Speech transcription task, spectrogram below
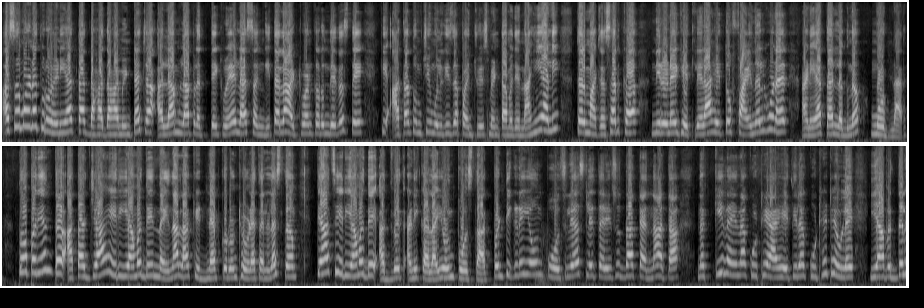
असं म्हणत रोहिणी आता दहा दहा मिनिटाच्या अलामला प्रत्येक वेळेला संगीताला आठवण करून देत असते की आता तुमची मुलगी जर पंचवीस मिनिटामध्ये नाही आली तर माझ्यासारखा निर्णय घेतलेला आहे तो फायनल होणार आणि आता लग्न मोडणार. तोपर्यंत आता ज्या एरियामध्ये नैनाला किडनॅप करून ठेवण्यात आलेलं असतं त्याच एरियामध्ये अद्वैत आणि कला येऊन पोहोचतात. पण तिकडे येऊन पोहोचले असले तरी सुद्धा त्यांना आता नक्की नैना कुठे आहे तिला कुठे ठेवलंय याबद्दल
